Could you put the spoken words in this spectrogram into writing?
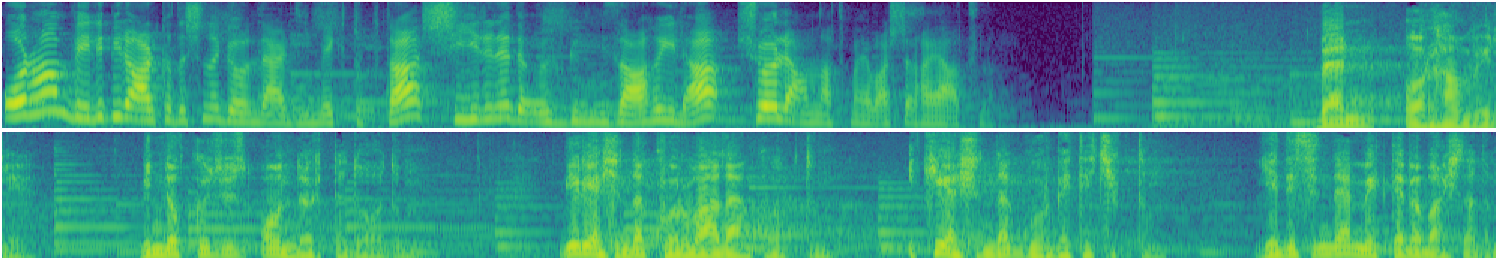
Orhan Veli bir arkadaşına gönderdiği mektupta şiirine de özgün mizahıyla şöyle anlatmaya başlar hayatını. Ben Orhan Veli. 1914'te doğdum. Bir yaşında kurbağadan korktum. İki yaşında gurbete çıktım. Yedisinde mektebe başladım.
